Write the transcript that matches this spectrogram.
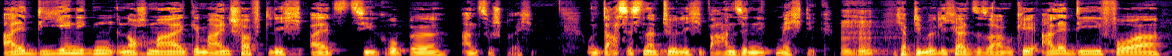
all diejenigen nochmal gemeinschaftlich als Zielgruppe anzusprechen. Und das ist natürlich wahnsinnig mächtig. Mhm. Ich habe die Möglichkeit zu sagen, okay, alle, die vor,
